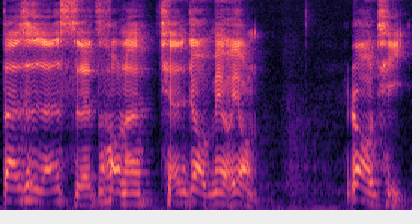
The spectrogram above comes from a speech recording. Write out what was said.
但是人死了之后呢，钱就没有用。肉体，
